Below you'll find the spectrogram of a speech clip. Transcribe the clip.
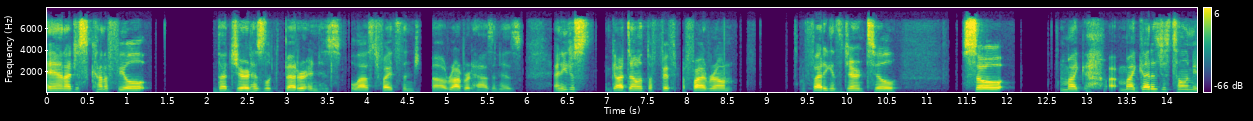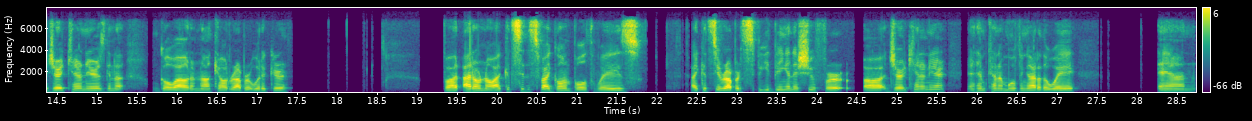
And I just kind of feel that Jared has looked better in his last fights than uh, Robert has in his. And he just got done with the fifth five round fight against Darren Till. So my my gut is just telling me Jared Cannonier is gonna go out and knock out Robert Whitaker. But I don't know. I could see this fight going both ways. I could see Robert's speed being an issue for uh, Jared Cannonier and him kind of moving out of the way and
